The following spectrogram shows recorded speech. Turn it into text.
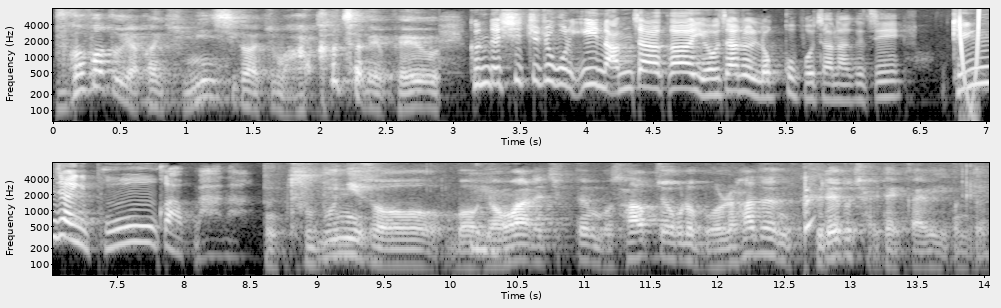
누가 봐도 약간 김민 씨가 좀 아깝잖아요 배우 근데 실질적으로 이 남자가 여자를 놓고 보잖아, 그지? 굉장히 보호가 많아. 두 분이서 뭐 영화를 찍든 뭐 사업적으로 뭘 하든 그래도 잘 될까요 이분들?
